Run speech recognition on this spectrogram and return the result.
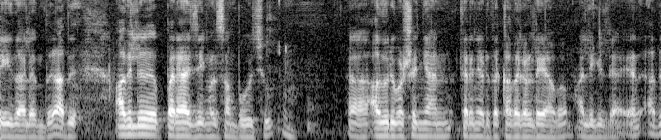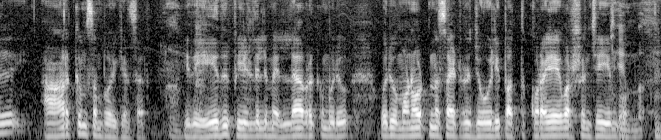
ചെയ്താലെന്ത്? അത് അതിൽ പരാജയങ്ങൾ സംഭവിച്ചു. അതൊരു പക്ഷേ ഞാൻ തിരഞ്ഞെടുത്ത കഥകളുടെ ആവാം. അല്ലെങ്കിൽ അത് ആർക്കും സംഭവിക്കും സാർ. ഇത് ഏത് ഫീൽഡിലും എല്ലാവർക്കും ഒരു ഒരു മൊണോട്ടണസ് ആയിട്ടൊരു ജോലി പത്ത് കുറേ വർഷം ചെയ്യുമ്പോൾ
